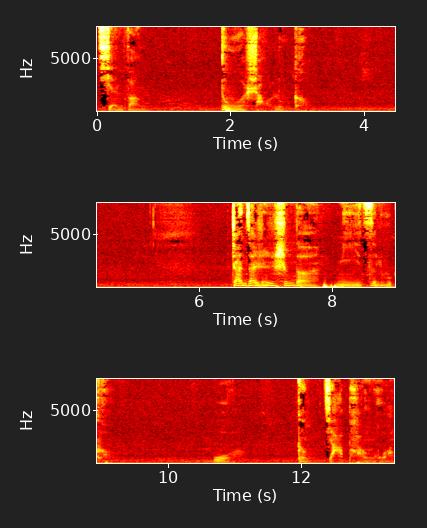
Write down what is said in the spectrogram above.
前方多少路口。站在人生的米字路口，我更加彷徨。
